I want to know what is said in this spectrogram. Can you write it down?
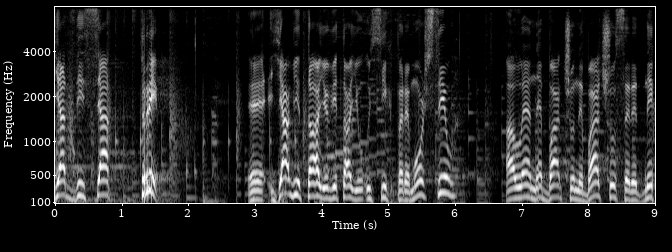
53. Е, я вітаю, вітаю усіх переможців, але не бачу, не бачу серед них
